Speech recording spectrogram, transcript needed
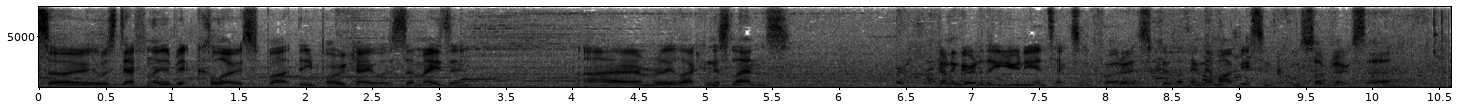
So it was definitely a bit close, but the bokeh was amazing. I'm really liking this lens. I'm gonna go to the uni and take some photos because I think there might be some cool subjects there.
